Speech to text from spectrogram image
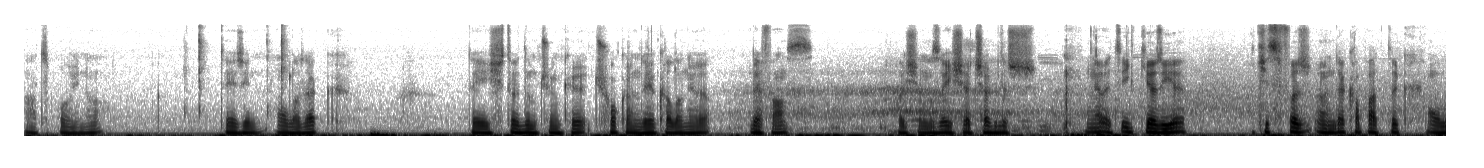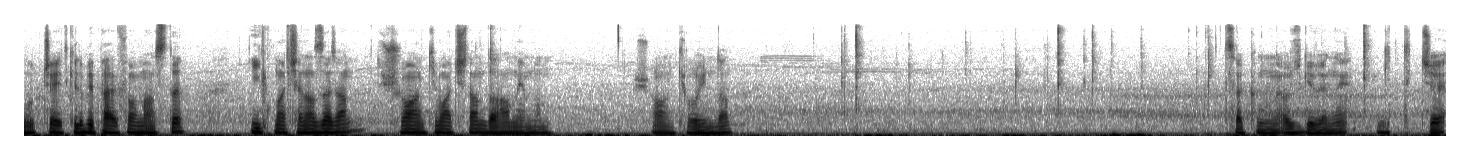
Hat boyunu derin olarak değiştirdim çünkü çok önde yakalanıyor defans. Başımıza iş açabilir. Evet ilk yarıyı 2-0 önde kapattık. Oldukça etkili bir performanstı. İlk maça nazaran şu anki maçtan daha memnunum. Şu anki oyundan. Takımın özgüveni gittikçe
